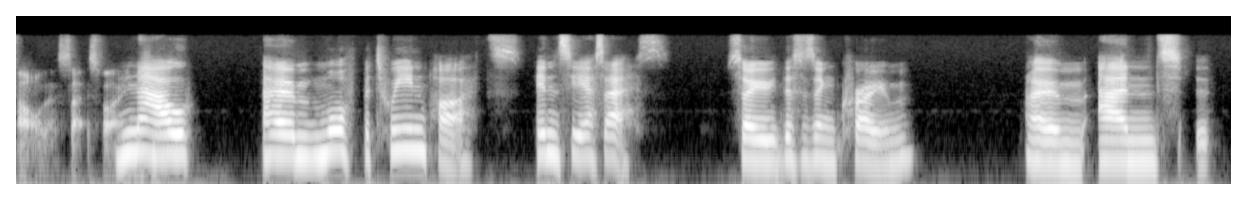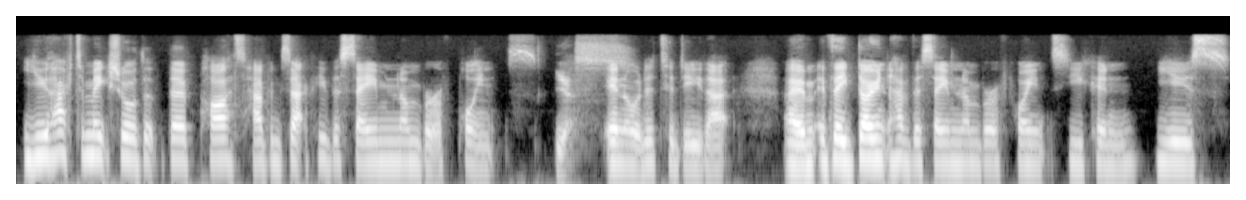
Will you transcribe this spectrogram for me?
oh, that's satisfying. now um, morph between paths in CSS. So this is in Chrome. Um, and uh, you have to make sure that the paths have exactly the same number of points Yes. in order to do that. Um, if they don't have the same number of points, you can use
